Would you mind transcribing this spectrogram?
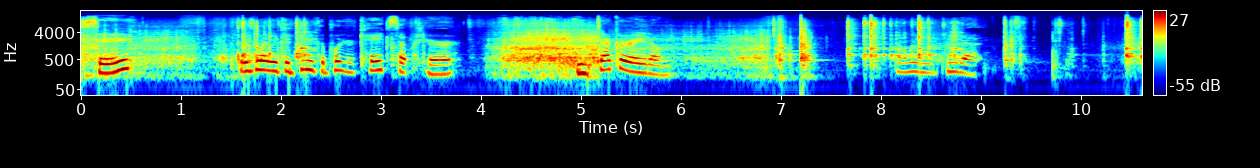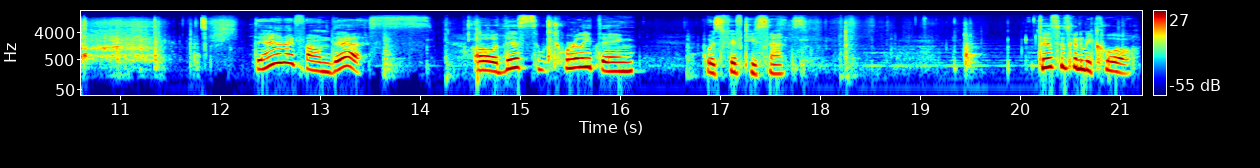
See? This is what you could do. You could put your cakes up here and decorate them. We won't do that. Then I found this. Oh, this twirly thing was 50 cents. This is going to be cool.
